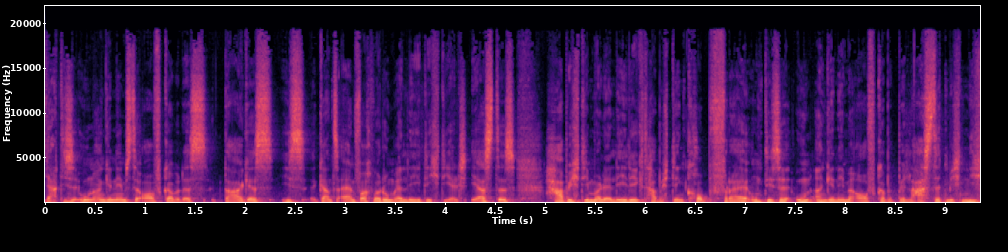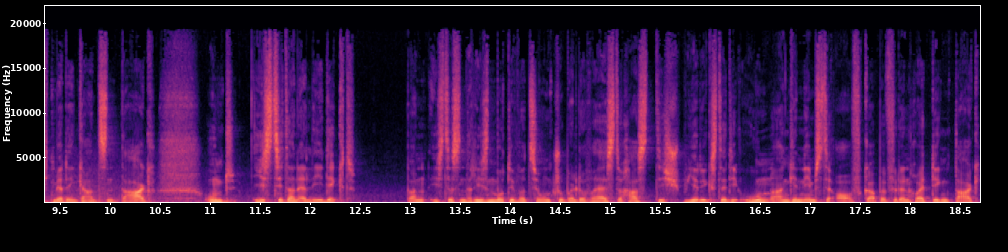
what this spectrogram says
ja, diese unangenehmste Aufgabe des Tages ist ganz einfach. Warum erledige ich die als erstes? Habe ich die mal erledigt, habe ich den Kopf frei und diese unangenehme Aufgabe belastet mich nicht mehr den ganzen Tag. Und ist sie dann erledigt, dann ist das ein riesen Motivationsschub, weil du weißt, du hast die schwierigste, die unangenehmste Aufgabe für den heutigen Tag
